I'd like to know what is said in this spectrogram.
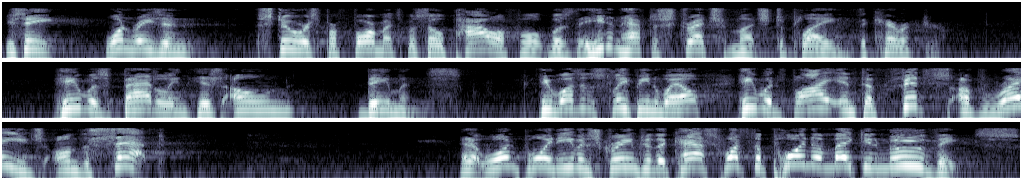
You see, one reason Stewart's performance was so powerful was that he didn't have to stretch much to play the character. He was battling his own demons. He wasn't sleeping well. He would fly into fits of rage on the set. And at one point even screamed to the cast, what's the point of making movies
